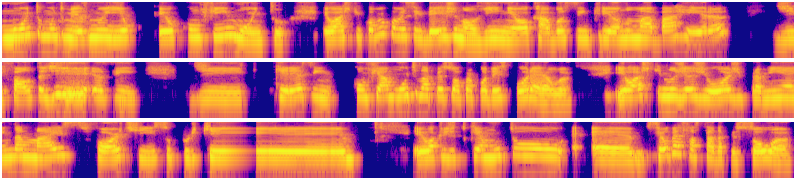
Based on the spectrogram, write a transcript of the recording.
muito, muito mesmo e eu, eu confio muito. Eu acho que como eu comecei desde novinha, eu acabo assim criando uma barreira de falta de assim, de querer assim confiar muito na pessoa para poder expor ela. E eu acho que nos dias de hoje, para mim, é ainda mais forte isso, porque eu acredito que é muito. É, se eu me afastar da pessoa,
